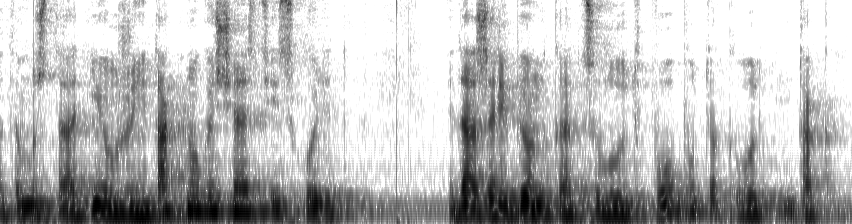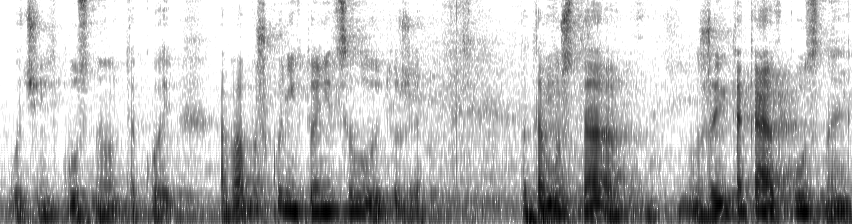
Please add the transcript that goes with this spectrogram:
потому что от нее уже не так много счастья исходит. И даже ребенка целуют в попу, так, так очень вкусный он такой, а бабушку никто не целует уже, потому что уже не такая вкусная,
